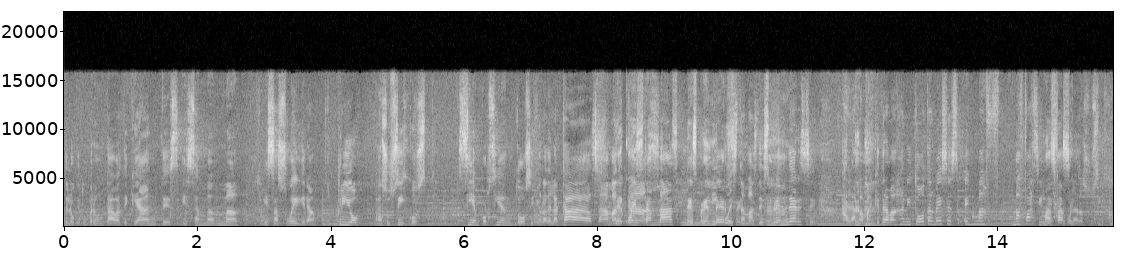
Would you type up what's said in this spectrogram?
de lo que tú preguntabas, de que antes esa mamá, esa suegra, crió a sus hijos 100% señora de la casa, ama le cuesta más desprenderse. Le cuesta más desprenderse. A las mamás que trabajan y todo, tal vez es, más, más fácil más dejar volar a sus hijos.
